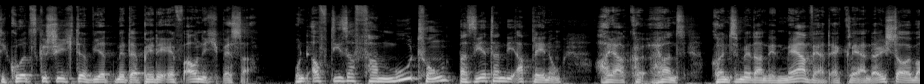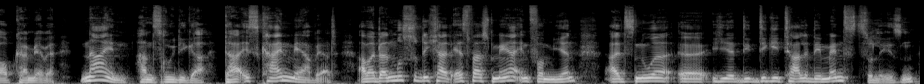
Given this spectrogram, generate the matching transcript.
die Kurzgeschichte wird mit der PDF auch nicht besser. Und auf dieser Vermutung basiert dann die Ablehnung. Ah ja, Hans, können Sie mir dann den Mehrwert erklären? Da ist doch überhaupt kein Mehrwert. Nein, Hans Rüdiger, da ist kein Mehrwert. Aber dann musst du dich halt etwas mehr informieren, als nur äh, hier die digitale Demenz zu lesen.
